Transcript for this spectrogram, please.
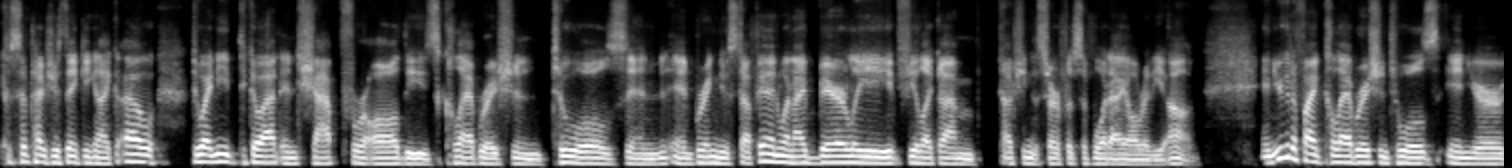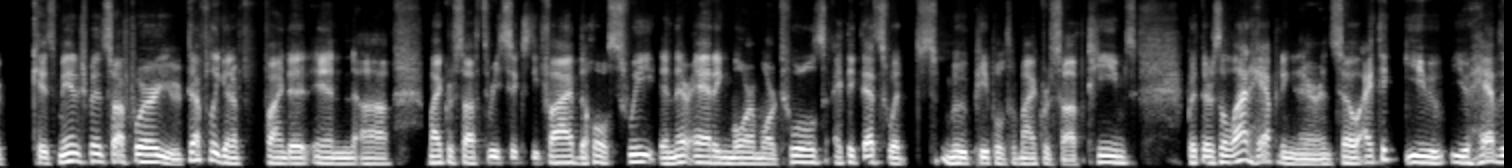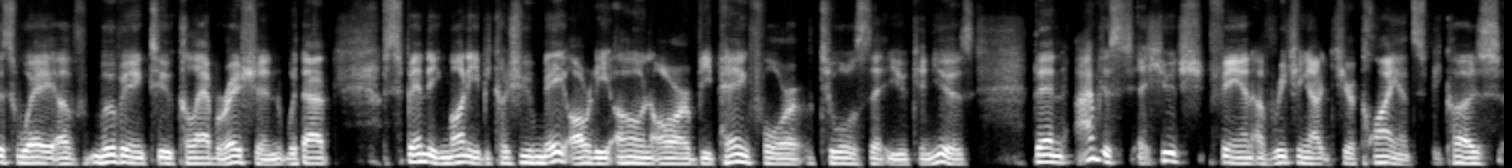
Because sometimes you're thinking, like, oh, do I need to go out and shop for all these collaboration tools and, and bring new stuff in when I barely feel like I'm touching the surface of what I already own? And you're going to find collaboration tools in your case management software. You're definitely going to find it in uh, Microsoft 365, the whole suite, and they're adding more and more tools. I think that's what moved people to Microsoft Teams, but there's a lot happening there, and so I think you you have this way of moving to collaboration without spending money because you may already own or be paying for tools that you can use. Then I'm just a huge fan of reaching out to your clients because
